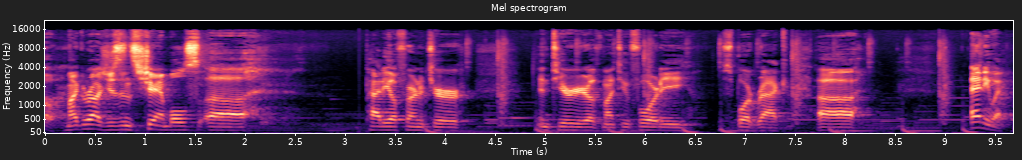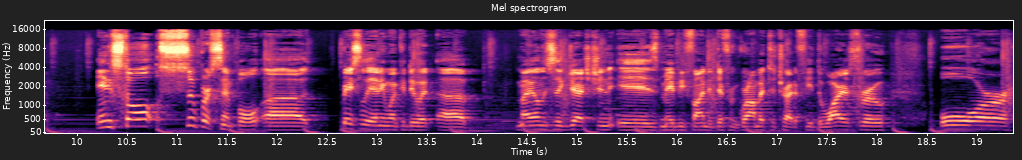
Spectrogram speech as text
Oh, my garage is in shambles. Uh, patio furniture, interior of my 240, sport rack. Uh, anyway, install, super simple. Uh, basically anyone could do it. Uh, my only suggestion is maybe find a different grommet to try to feed the wires through, or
